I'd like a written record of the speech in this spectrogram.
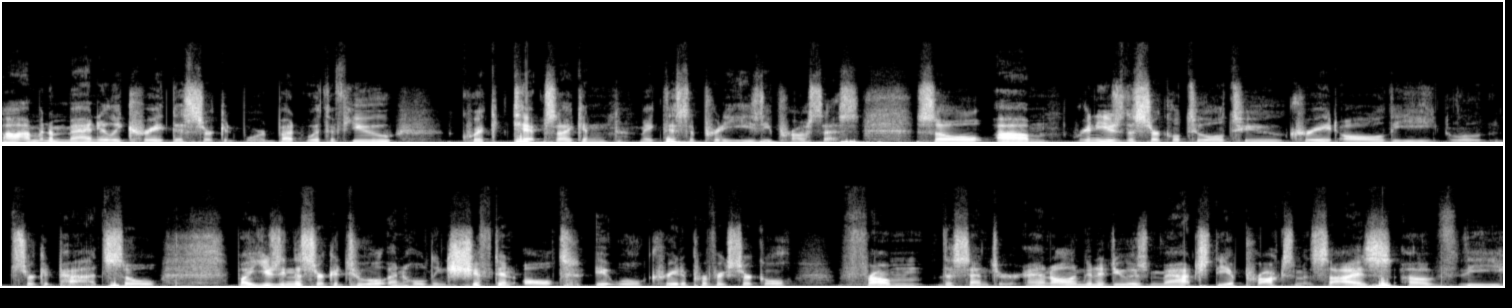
uh, I'm going to manually create this circuit board but with a few quick tips, I can make this a pretty easy process. So um, we're going to use the circle tool to create all the circuit pads. So by using the circuit tool and holding shift and alt, it will create a perfect circle from the center. And all I'm going to do is match the approximate size of the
